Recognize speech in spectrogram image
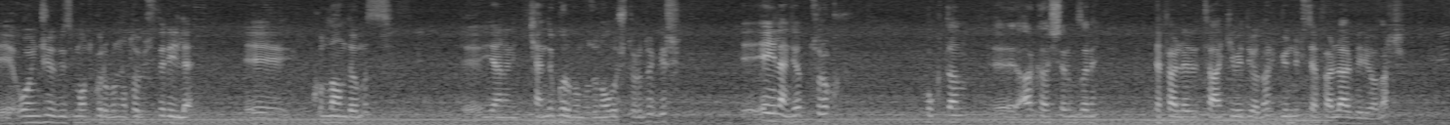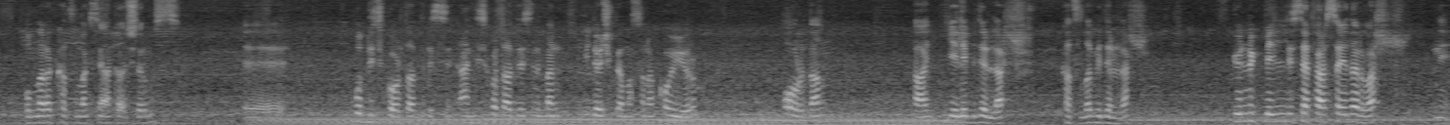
e, oyuncu biz mod grubunun otobüsleriyle e, kullandığımız e, yani kendi grubumuzun oluşturduğu bir e, eğlence Turuk Book'tan e, arkadaşlarımız hani seferleri takip ediyorlar. Günlük seferler veriyorlar. Bunlara katılmak isteyen arkadaşlarımız bu Discord adresi yani Discord adresini ben video açıklamasına koyuyorum. Oradan gelebilirler, katılabilirler. Günlük belirli sefer sayıları var. Hani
